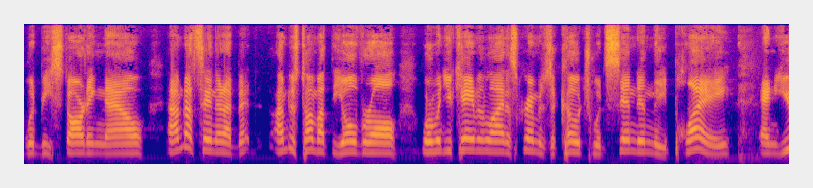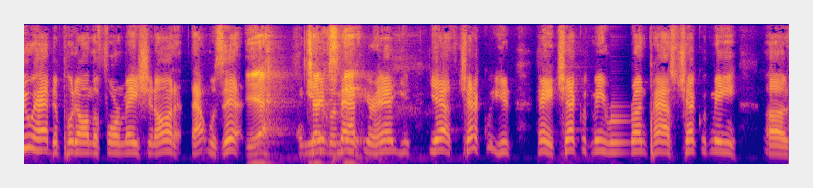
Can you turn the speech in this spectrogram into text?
would be starting now. I'm not saying that I bet. I'm just talking about the overall where when you came to the line of scrimmage, the coach would send in the play and you had to put on the formation on it. That was it. Yeah. And you check didn't snap me. your head. You, yeah, check you hey, check with me, run past, check with me, uh,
